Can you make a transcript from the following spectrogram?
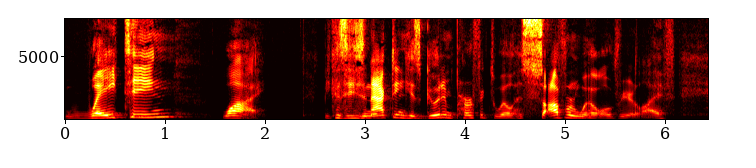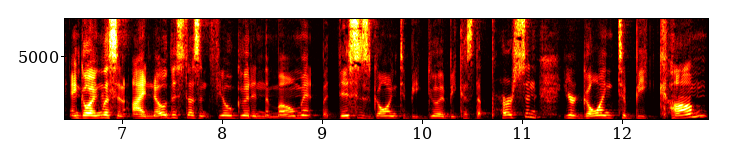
waiting. Why? Because He's enacting His good and perfect will, His sovereign will over your life, and going, listen, I know this doesn't feel good in the moment, but this is going to be good because the person you're going to become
